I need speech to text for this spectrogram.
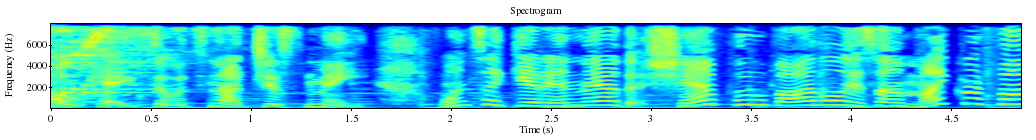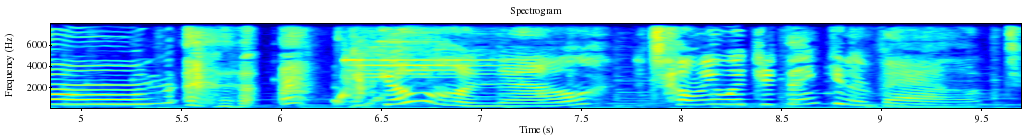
Okay, so it's not just me. Once I get in there, the shampoo bottle is a microphone. Go on now. Tell me what you're thinking about.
